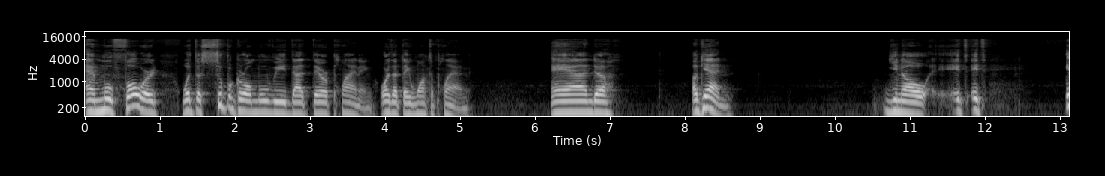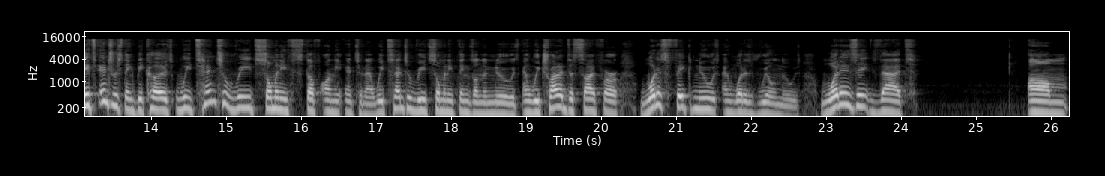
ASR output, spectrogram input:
and move forward with the Supergirl movie that they're planning or that they want to plan. And uh, again, you know, it's it's it's interesting because we tend to read so many stuff on the internet. We tend to read so many things on the news and we try to decipher what is fake news and what is real news. What is it that um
